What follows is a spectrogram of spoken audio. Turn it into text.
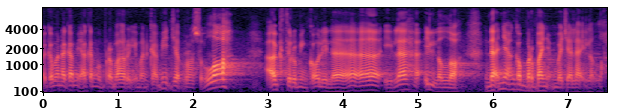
Bagaimana kami akan memperbaharui iman kami? Jawab Rasulullah, "Aktsiru min qawli la ilaha illallah." Hendaknya engkau berbanyak membaca la ilallah.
